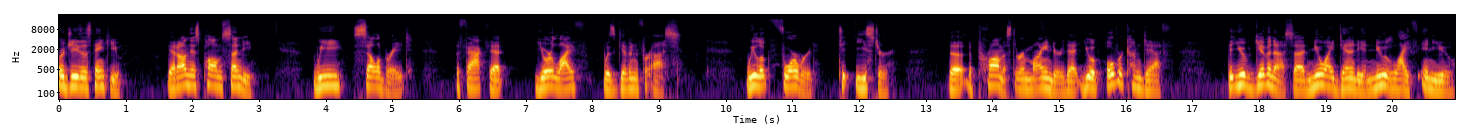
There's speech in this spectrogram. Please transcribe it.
Lord Jesus, thank you that on this Palm Sunday, we celebrate the fact that your life was given for us. We look forward to Easter, the, the promise, the reminder that you have overcome death, that you have given us a new identity, a new life in you.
